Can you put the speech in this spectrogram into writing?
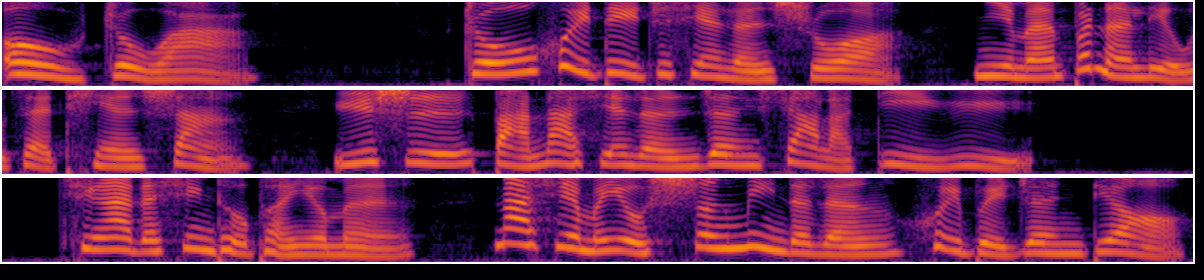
哦主啊！”主会对这些人说：“你们不能留在天上。”于是把那些人扔下了地狱。亲爱的信徒朋友们，那些没有生命的人会被扔掉。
